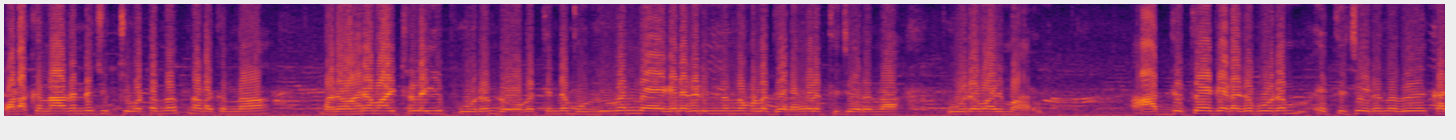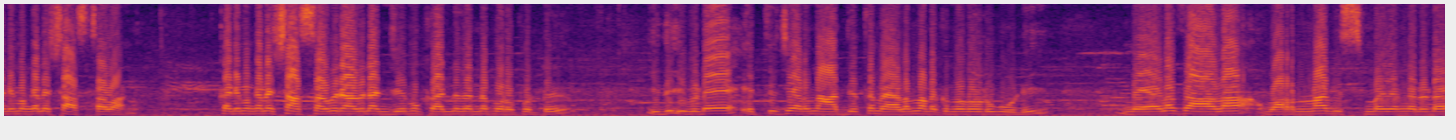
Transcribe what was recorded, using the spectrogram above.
വടക്കുന്നാഥന്റെ ചുറ്റുവട്ടം നടക്കുന്ന മനോഹരമായിട്ടുള്ള ഈ പൂരം ലോകത്തിന്റെ മുഴുവൻ മേഖലകളിൽ നിന്നുമുള്ള ജനങ്ങൾ എത്തിച്ചേരുന്ന പൂരമായി മാറും. ആദ്യത്തെ ഘടകപൂരം എത്തിച്ചേരുന്നത് കണിമംഗല ശാസ്താവാണ്. കണിമംഗല ശാസ്താവ് രാവിലെ അഞ്ചേ മുക്കാലിന് തന്നെ പുറപ്പെട്ട് ഇത് ഇവിടെ എത്തിച്ചേർന്ന ആദ്യത്തെ മേളം നടക്കുന്നതോടുകൂടി മേളതാള വർണ വിസ്മയങ്ങളുടെ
